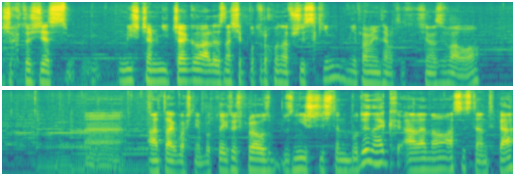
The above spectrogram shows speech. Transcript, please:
że ktoś jest mistrzem niczego, ale zna się po trochu na wszystkim. Nie pamiętam, jak to się nazywało. E, a tak właśnie, bo tutaj ktoś próbował zniszczyć ten budynek, ale no, asystentka,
